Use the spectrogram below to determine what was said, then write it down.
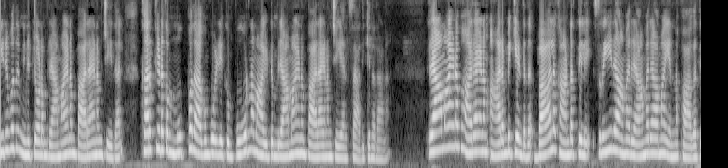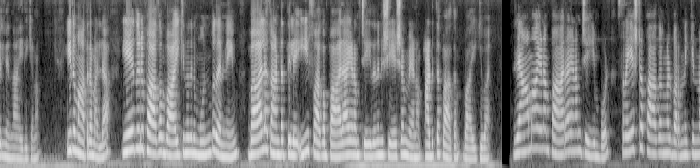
ഇരുപത് മിനിറ്റോളം രാമായണം പാരായണം ചെയ്താൽ കർക്കിടകം മുപ്പതാകുമ്പോഴേക്കും പൂർണമായിട്ടും രാമായണം പാരായണം ചെയ്യാൻ സാധിക്കുന്നതാണ്. രാമായണ പാരായണം ആരംഭിക്കേണ്ടത് ബാലകാണ്ഡത്തിലെ ശ്രീരാമ രാമരാമ എന്ന ഭാഗത്തിൽ നിന്നായിരിക്കണം. ഇത് മാത്രമല്ല ഏതൊരു ഭാഗം വായിക്കുന്നതിന് മുൻപ് തന്നെയും ബാലകാണ്ഡത്തിലെ ഈ ഭാഗം പാരായണം ചെയ്തതിനു ശേഷം വേണം അടുത്ത ഭാഗം വായിക്കുവാൻ. രാമായണം പാരായണം ചെയ്യുമ്പോൾ ശ്രേഷ്ഠ ഭാഗങ്ങൾ വർണിക്കുന്ന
